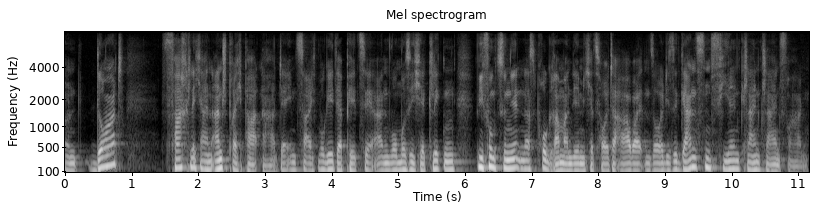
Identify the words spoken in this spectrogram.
und dort fachlich einen Ansprechpartner hat, der ihm zeigt, wo geht der PC an, wo muss ich hier klicken, wie funktioniert denn das Programm, an dem ich jetzt heute arbeiten soll, diese ganzen vielen kleinen-kleinen Fragen.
